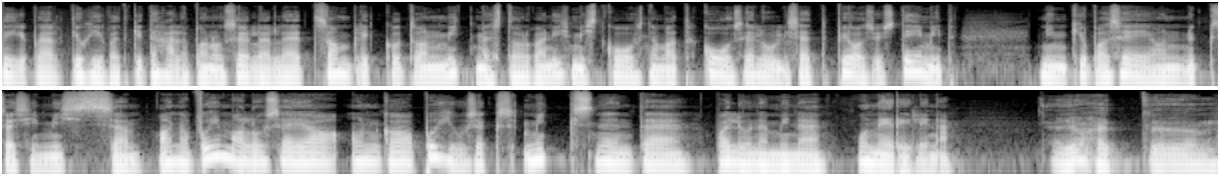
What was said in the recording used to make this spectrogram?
kõigepealt juhivadki tähelepanu sellele, et samblikud on mitmest organismist koosnevad kooselulised biosüsteemid ning juba see on üks asi, mis annab võimaluse ja on ka põhjuseks, miks nende paljunemine on eriline. jah, et äh,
